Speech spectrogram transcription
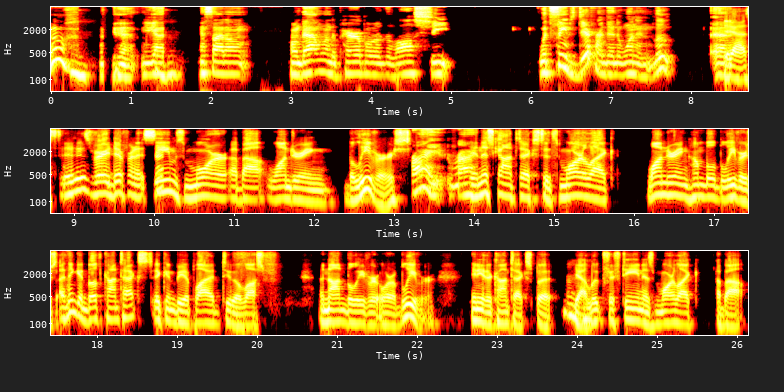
Whew. Yeah, you got Mhm. insight on on that one, the parable of the lost sheep, which seems different than the one in Luke. Uh, yes, it is very different. It seems more about wandering believers. Right, right. in this context, it's more like wandering humble believers. I think in both contexts, it can be applied to a lost, a non-believer or a believer in either context. But yeah, Mhm. Luke 15 is more like about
